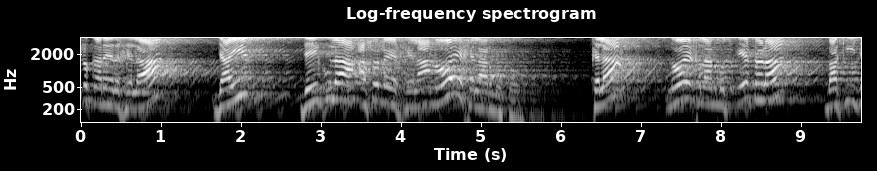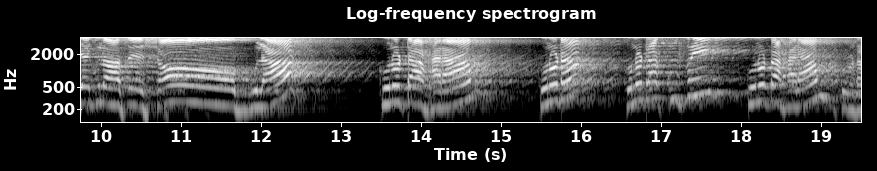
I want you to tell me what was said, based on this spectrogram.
প্রকারের খেলা জাইজ, যেইগুলা আসলে খেলা নয়, খেলার মতো। খেলা নয়, খেলার মতো। এছাড়া বাকি যেগুলো আছে, সবগুলা কোনোটা হারাম, কোনোটা কোনোটা কুফরি, কোনোটা হারাম, কোনোটা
